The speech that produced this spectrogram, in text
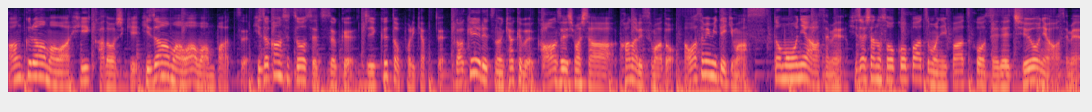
アンクルアーマーは非可動式。膝アーマーはワンパーツ。膝関節を接続。軸とポリキャップ。画系列の脚部完成しました。かなりスマート。合わせ目見ていきます。太ももに合わせ目。膝下の走行パーツも2パーツ構成で中央に合わせ目。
